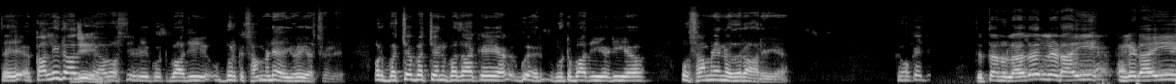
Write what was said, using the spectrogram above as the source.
ਤੇ ਅਕਾਲੀ ਦਲ ਦੀ। ਹੈ ਬਸ ਜਿਹੜੀ ਗੁੱਟਬਾਜ਼ੀ ਉੱਭਰ ਕੇ ਸਾਹਮਣੇ ਆਈ ਹੋਈ ਹੈ ਇਸ ਵੇਲੇ। ਔਰ ਬੱਚੇ ਬੱਚੇ ਨੂੰ ਪਤਾ ਕਿ ਗੁੱਟਬਾਜ਼ੀ ਜਿਹੜੀ ਆ ਉਹ ਸਾਹਮਣੇ ਨਜ਼ਰ ਆ ਰਹੀ ਹੈ। ਕਿਉਂਕਿ ਤੇ ਤੁਹਾਨੂੰ ਲੱਗਦਾ ਲੜਾਈ ਲੜਾਈ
